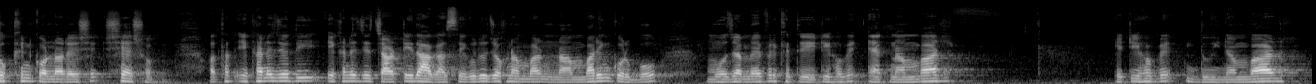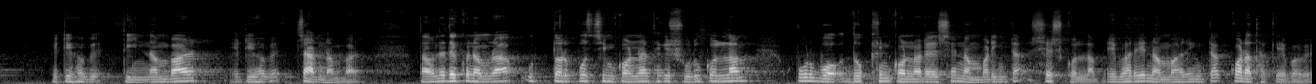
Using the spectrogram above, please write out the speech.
দক্ষিণ কর্নারে এসে শেষ হবে। অর্থাৎ এখানে যদি, এখানে যে চারটি দাগ আছে, এগুলো যখন আমরা নাম্বারিং করব, মোজা ম্যাপের ক্ষেত্রে এটি হবে এক নাম্বার, এটি হবে দুই নাম্বার, এটি হবে তিন নাম্বার, এটি হবে চার নাম্বার। তাহলে দেখুন আমরা উত্তর পশ্চিম কর্নার থেকে শুরু করলাম, পূর্ব দক্ষিণ কর্নারে এসে নাম্বারিংটা শেষ করলাম। এবারে নাম্বারিংটা করা থাকে এভাবে।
